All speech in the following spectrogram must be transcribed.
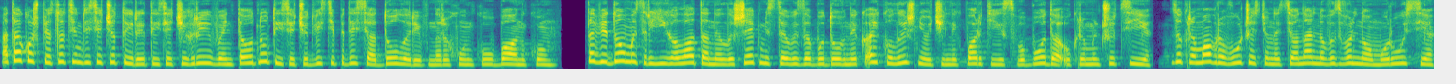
а також 574 тисячі гривень та 1 тисячу 250 доларів на рахунку у банку. Та відомий Сергій Галата не лише як місцевий забудовник, а й колишній очільник партії Свобода у Кременчуці. Зокрема, брав участь у національно-визвольному русі,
